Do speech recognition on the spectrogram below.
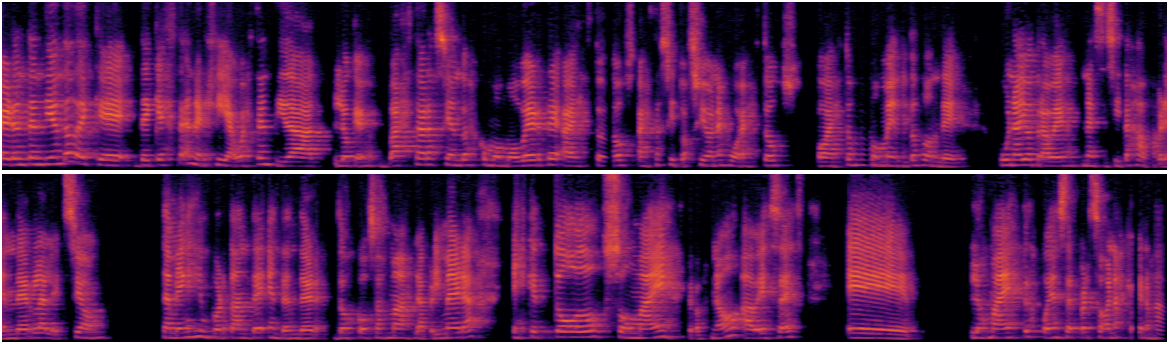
pero entendiendo de que, de que esta energía o esta entidad lo que va a estar haciendo es como moverte a, estos, a estas situaciones o a, estos, o a estos momentos donde una y otra vez necesitas aprender la lección, también es importante entender dos cosas más. La primera es que todos son maestros, ¿no? A veces eh, los maestros pueden ser personas que nos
